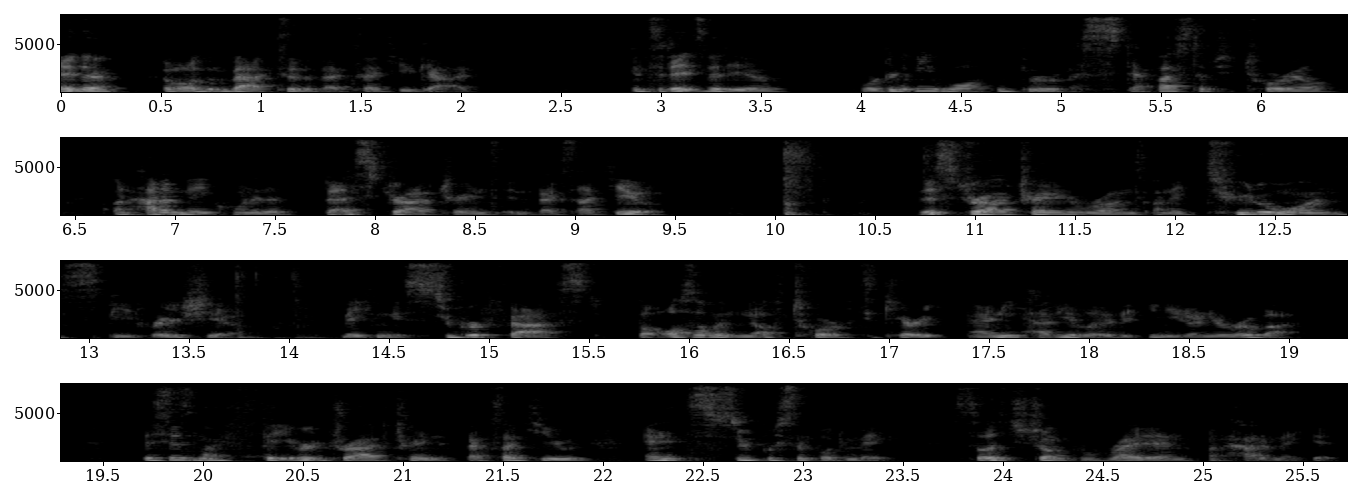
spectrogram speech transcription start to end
Hey there, and welcome back to the VEX IQ Guide. In today's video, we're going to be walking through a step-by-step -step tutorial on how to make one of the best drivetrains in VEX IQ. This drivetrain runs on a 2 to 1 speed ratio, making it super fast, but also have enough torque to carry any heavy load that you need on your robot. This is my favorite drivetrain in VEX IQ, and it's super simple to make, so let's jump right in on how to make it.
